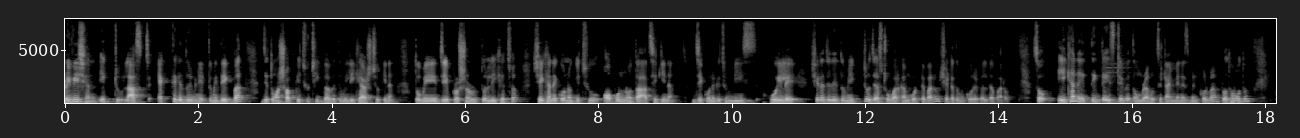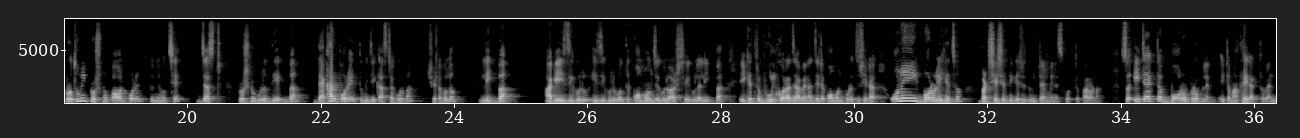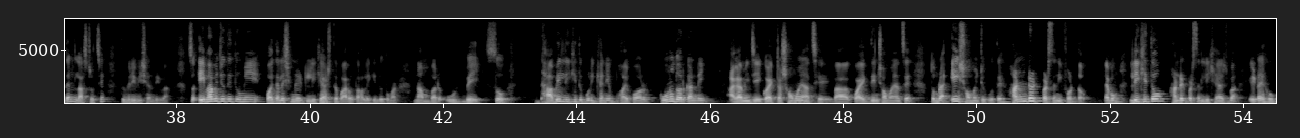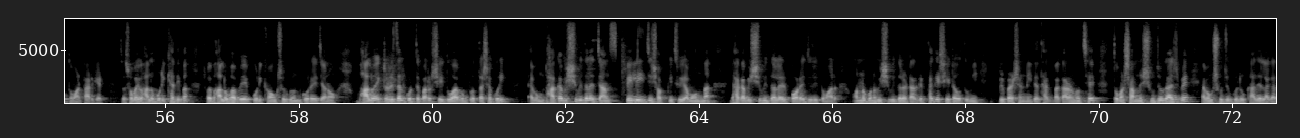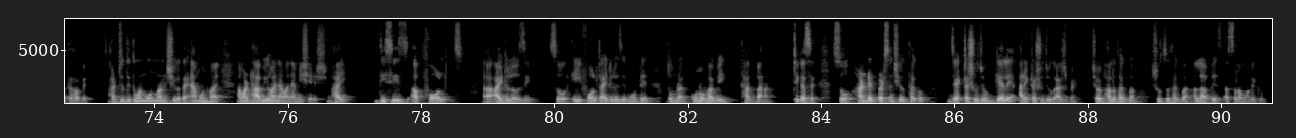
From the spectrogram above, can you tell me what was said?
রিভিশন একটু লাস্ট এক থেকে দুই মিনিট তুমি দেখবা যে তোমার সব কিছু ঠিকভাবে তুমি লিখে আসছো কিনা। তুমি যে প্রশ্নের উত্তর লিখেছো, সেখানে কোনো কিছু অপূর্ণতা আছে কিনা? যে কোনো কিছু মিস হইলে সেটা যদি তুমি একটু জাস্ট ওভারকাম করতে পারো, সেটা তুমি করে ফেলতে পারো। সো এইখানে তিনটা স্টেপে তোমরা হচ্ছে টাইম ম্যানেজমেন্ট করবা। প্রথমত প্রথমেই প্রশ্ন পাওয়ার পরে তুমি হচ্ছে জাস্ট প্রশ্নগুলো দেখবা, দেখার পরে তুমি যে কাজটা করবা সেটা হলো লিখবা। আগে ইজিগুলো ইজিগুলো বলতে কমন যেগুলো আসছে এগুলো লিখবা। এই ক্ষেত্রে ভুল করা যাবে না, যেটা কমন পড়েছে সেটা অনেক বড় লিখেছো বাট শেষের দিকে এসে তুমি টাইম ম্যানেজ করতে পারো না। সো এটা একটা বড় প্রবলেম এটা মাথায় রাখতে হবে। অ্যান্ড দেন লাস্ট হচ্ছে তুমি রিভিশন দিবা। সো এইভাবে যদি তুমি পঁয়তাল্লিশ মিনিট লিখে আসতে পারো, তাহলে কিন্তু তোমার নাম্বার উঠবেই। সো ঢাবি লিখিত পরীক্ষা নিয়ে ভয় পাওয়ার কোনো দরকার নেই। আগামী যে কয়েকটা সময় আছে বা কয়েকদিন সময় আছে, তোমরা এই সময়টুকুতে হান্ড্রেড পার্সেন্ট ইফোর্ট দাও। এবং লিখিত হান্ড্রেড পার্সেন্ট লিখে আসবা, এটাই হোক তোমার টার্গেট তো সবাই ভালো পরীক্ষা দিবা, সবাই ভালোভাবে পরীক্ষা অংশগ্রহণ করে যেন ভালো একটা রেজাল্ট করতে পারো, সেই দোয়া এবং প্রত্যাশা করি। এবং ঢাকা বিশ্ববিদ্যালয়ে চান্স পেলেই যে সব কিছুই এমন না, ঢাকা বিশ্ববিদ্যালয়ের পরে যদি তোমার অন্য কোনো বিশ্ববিদ্যালয়ের টার্গেট থাকে, সেটাও তুমি প্রিপারেশন নিতে থাকবা। কারণ হচ্ছে তোমার সামনে সুযোগ আসবে এবং সুযোগগুলো কাজে লাগাতে হবে। আর যদি তোমার মন মানসিকতা এমন হয়, আমার ঢাবি হয় না মানে আমি শেষ। ভাই this is a fault ideology so এই ফল্ট আইডিওলজির মধ্যে তোমরা কোনোভাবেই থাকবা না। ঠিক আছে? সো হান্ড্রেড পার্সেন্ট শিওর থাকো যে একটা সুযোগ গেলে আরেকটা সুযোগ আসবে। সবাই ভালো থাকবা, সুস্থ থাকবা। আল্লাহ হাফেজ। আসসালামু আলাইকুম।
